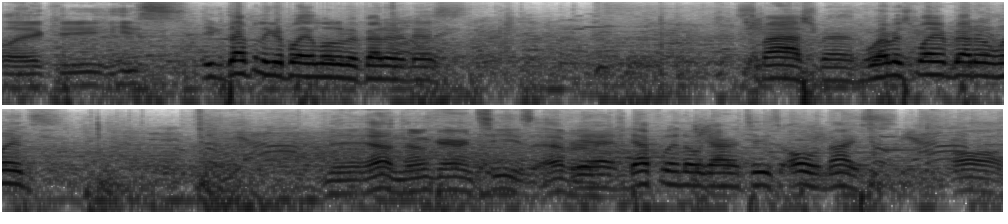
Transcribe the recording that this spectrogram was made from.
like he, he's he definitely can play a little bit better than this. Smash, man. Whoever's playing better wins. yeah, no guarantees ever. Yeah, definitely no guarantees. Oh, nice. Oh.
